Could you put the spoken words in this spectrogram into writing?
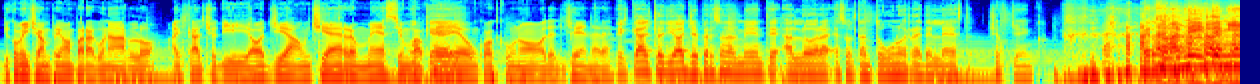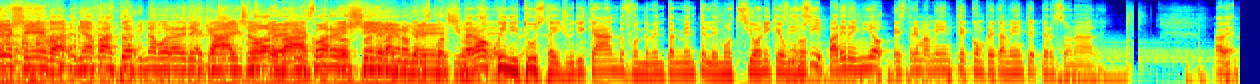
di come dicevamo prima, paragonarlo al calcio di oggi a un CR, un Messi, un Mbappé o un qualcuno del genere. Del calcio di oggi personalmente allora è soltanto uno, il re dell'est, Shevchenko. personalmente mio Sheva mi ha fatto innamorare del E il calcio cuore- e il basta. cuore È Sheva il migliore sportivo. Però di quindi sempre. tu stai giudicando fondamentalmente le emozioni che Sì, uno... sì, parere mio estremamente, completamente personale. Vabbè.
